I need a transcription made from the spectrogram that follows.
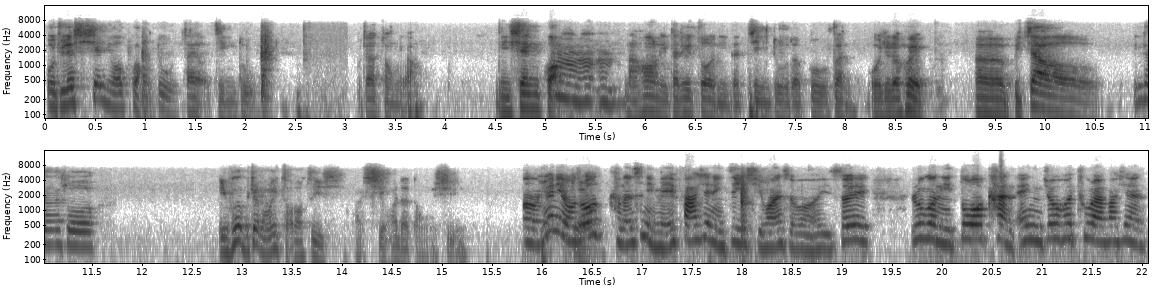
我觉得先有广度再有精度比较重要。你先广，嗯嗯嗯，然后你再去做你的精度的部分，我觉得会呃比较应该说。你会比较容易找到自己喜欢喜欢的东西，嗯，因为你有时候可能是你没发现你自己喜欢什么而已，所以如果你多看，哎，你就会突然发现，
